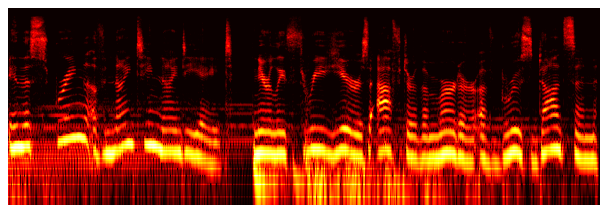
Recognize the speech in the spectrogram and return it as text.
In the spring of 1998, nearly three years after the murder of Bruce Dodson,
